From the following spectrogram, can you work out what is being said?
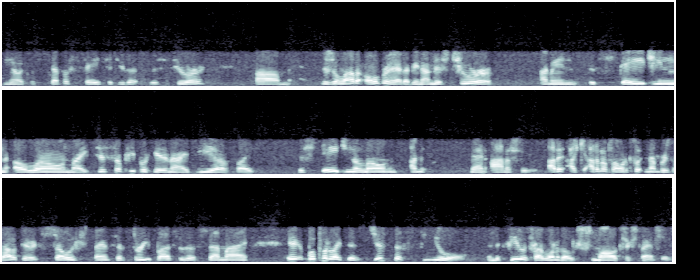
you know it's a step of faith to do that, this tour. Um, there's a lot of overhead. I mean, on this tour, I mean, the staging alone, like just so people get an idea of like the staging alone. I mean, man, honestly, I, I, I don't know if I want to put numbers out there. It's so expensive. Three buses, a semi. It, we'll put it like this: just the fuel, and the fuel is probably one of the smallest expenses.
